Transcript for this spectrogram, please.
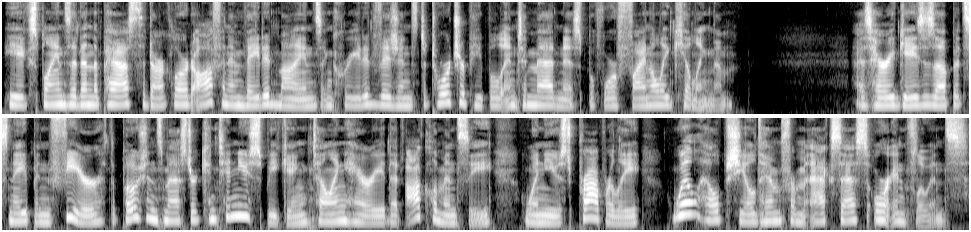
He explains that in the past, the Dark Lord often invaded minds and created visions to torture people into madness before finally killing them. As Harry gazes up at Snape in fear, the potions master continues speaking, telling Harry that occlumency, when used properly, will help shield him from access or influence.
